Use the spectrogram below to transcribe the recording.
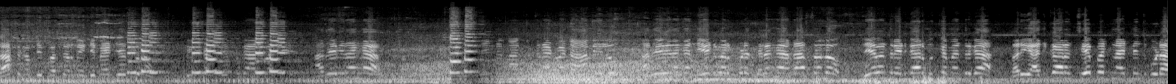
రాష్ట్ర కమిటీ పక్షాన్ని మేము డిమాండ్ చేస్తున్నాం అదేవిధంగా మాకు ఇచ్చినటువంటి హామీలు అదేవిధంగా నేటి వరకు కూడా తెలంగాణ రాష్ట్రంలో రేవంత్ రెడ్డి గారు ముఖ్యమంత్రిగా మరి అధికారం చేపట్టినటి నుంచి కూడా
